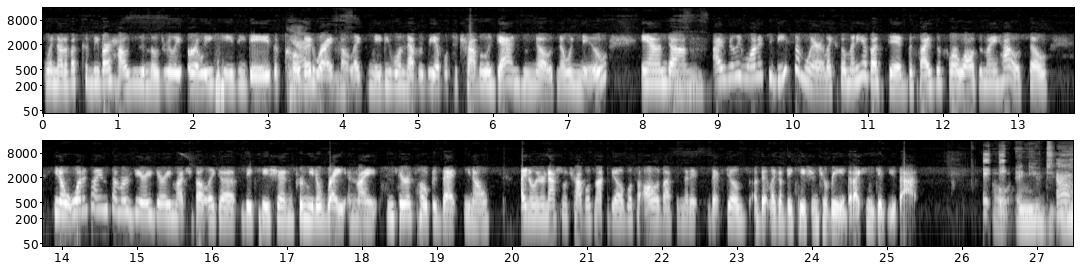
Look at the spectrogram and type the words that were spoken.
when none of us could leave our houses in those really early hazy days of COVID Yeah. where I felt like maybe we'll never be able to travel again. Who knows? No one knew. And um, I really wanted to be somewhere like so many of us did besides the four walls of my house. So, you know, One Italian Summer very, very much felt like a vacation for me to write. And my sincerest hope is that, you know, I know international travel is not available to all of us and that it that feels a bit like a vacation to read, that I can give you that. Oh, and you d- you oh.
